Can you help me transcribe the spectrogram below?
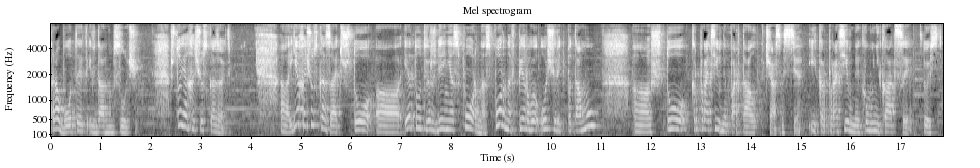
работает и в данном случае. Что я хочу сказать? А, я хочу сказать, что а, это утверждение спорно. Спорно в первую очередь потому, что корпоративный портал, в частности, и корпоративные коммуникации, то есть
